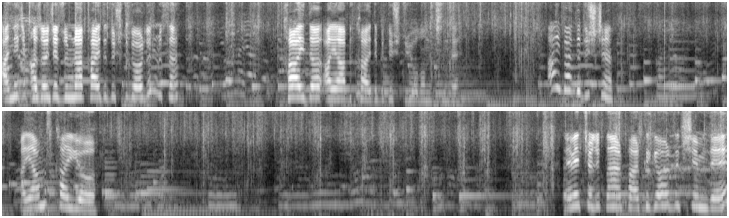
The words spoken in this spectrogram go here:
Anneciğim az önce Zümra kaydı düştü gördün mü sen? Kaydı, ayağı bir kaydı bir düştü yolun içinde. Ay ben de düşeceğim. Ayağımız kayıyor. Evet çocuklar parkı gördük şimdi.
